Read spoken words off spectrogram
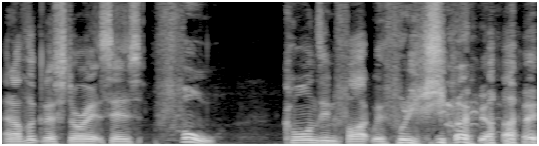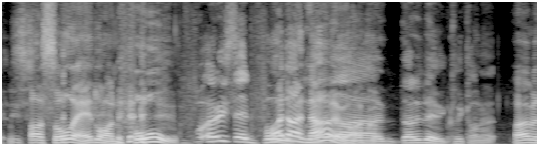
And I've looked at a story that says full Cornes in fight with footy show host. I saw the headline full. Who said full? I don't know. Uh, I didn't even click on it. I,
